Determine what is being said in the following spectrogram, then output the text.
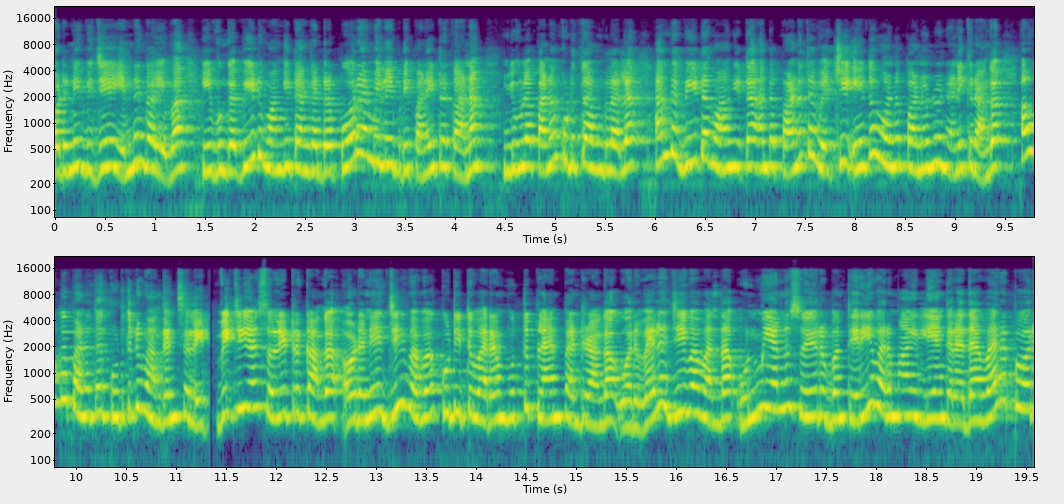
உடனே விஜய் என்னங்க இவன் இவங்க வீடு வாங்கிட்டாங்கன்ற போராமையில இப்படி பண்ணிட்டு இருக்கானா? இவ்வளவு பணம் கொடுத்து அவங்களால அந்த வீட்டை வாங்கிட்டு அந்த பணத்தை வச்சு ஏதோ ஒண்ணு பண்ணணும்னு நினைக்கிறாங்க. அவங்க பணத்தை கொடுத்துட்டு வாங்கன்னு சொல்லி விஜயா சொல்லிட்டு இருக்காங்க. உடனே ஜீவாவை கூட்டிட்டு வர முத்து பிளான் பண்றாங்க. ஒருவேளை ஜீவா வந்தா உண்மையான சுயரூபம் தெரிய வருமா இல்லையங்கிறத வரப்போற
